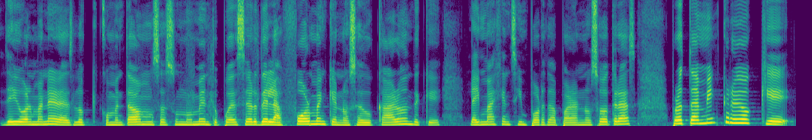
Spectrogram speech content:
De igual manera, es lo que comentábamos hace un momento, puede ser de la forma en que nos educaron, de que la imagen se importa para nosotras, pero también creo que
